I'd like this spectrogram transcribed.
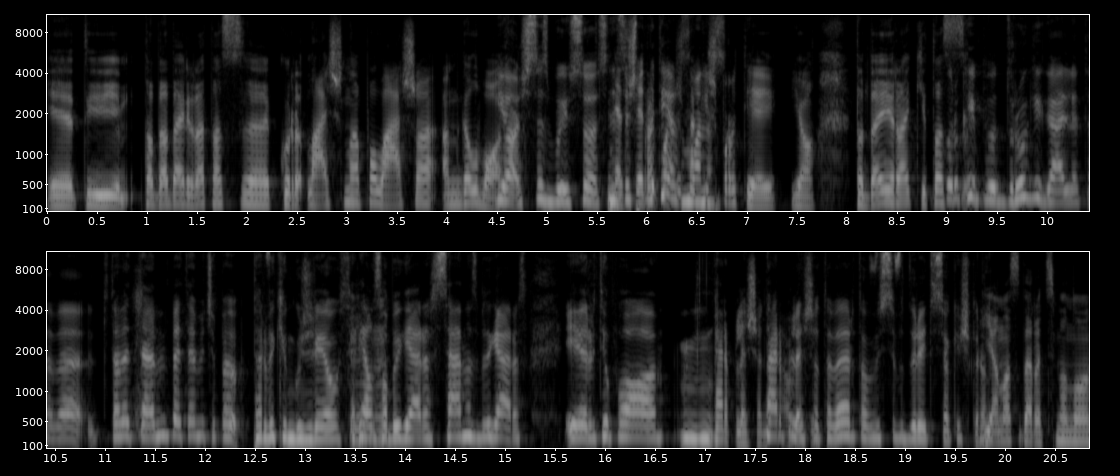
E, Tai tada dar yra tas, kur lašina po lašą ant galvos. Jo, šis baisus, nes, nes tiesiog žmonės. Išprotėjai, jo. Tada yra kitas. Kur kaip drugį irgi gali tave, tave tempia, tempia, čia per, per vikingų žiūrėjau, serialas labai geras, senas, bet geras. Ir tipo, mm, Perplėšia. perplėšia tave ir tau visi viduriai tiesiog iškrenta. Vienas dar atsimenu,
